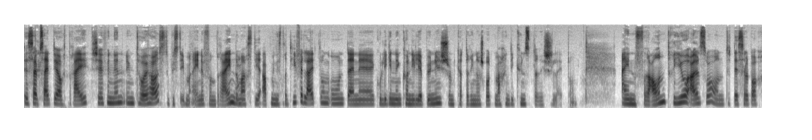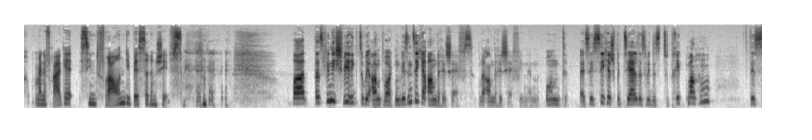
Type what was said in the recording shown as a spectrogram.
Deshalb seid ihr auch drei Chefinnen im Toyhaus. Du bist eben eine von dreien. Mhm. Du machst die administrative Leitung und deine Kolleginnen Cornelia Bönisch und Katharina Schrott machen die künstlerische Leitung. Ein Frauentrio also und deshalb auch meine Frage, sind Frauen die besseren Chefs? das finde ich schwierig zu beantworten. Wir sind sicher andere Chefs oder andere Chefinnen. Und es ist sicher speziell, dass wir das zu dritt machen. Das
